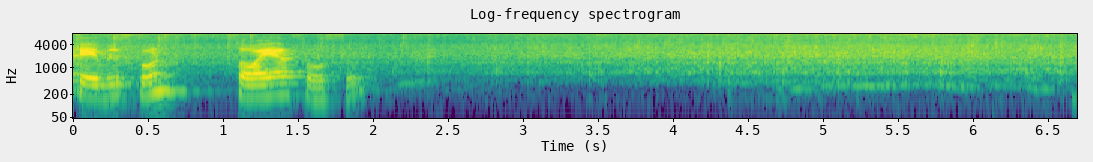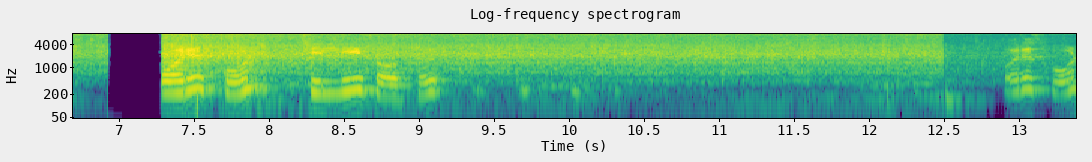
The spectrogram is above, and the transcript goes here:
ടേബിൾ സ്പൂൺ സോയാ സോസ് ഒരു സ്പൂൺ ചില്ലി സോസ് ഒരു സ്പൂൺ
